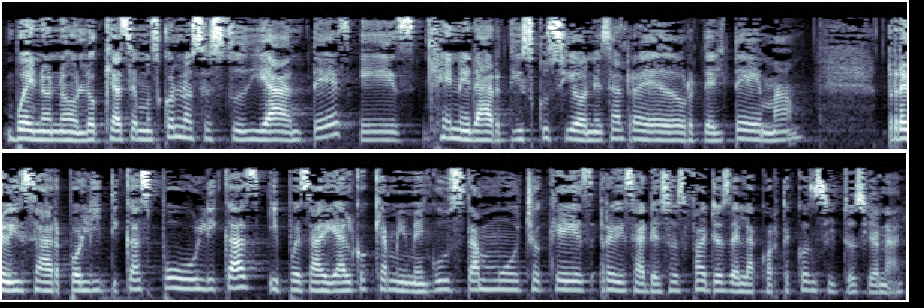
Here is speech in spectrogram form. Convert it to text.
Bueno, no, lo que hacemos con los estudiantes es generar discusiones alrededor del tema, revisar políticas públicas y pues hay algo que a mí me gusta mucho que es revisar esos fallos de la Corte Constitucional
